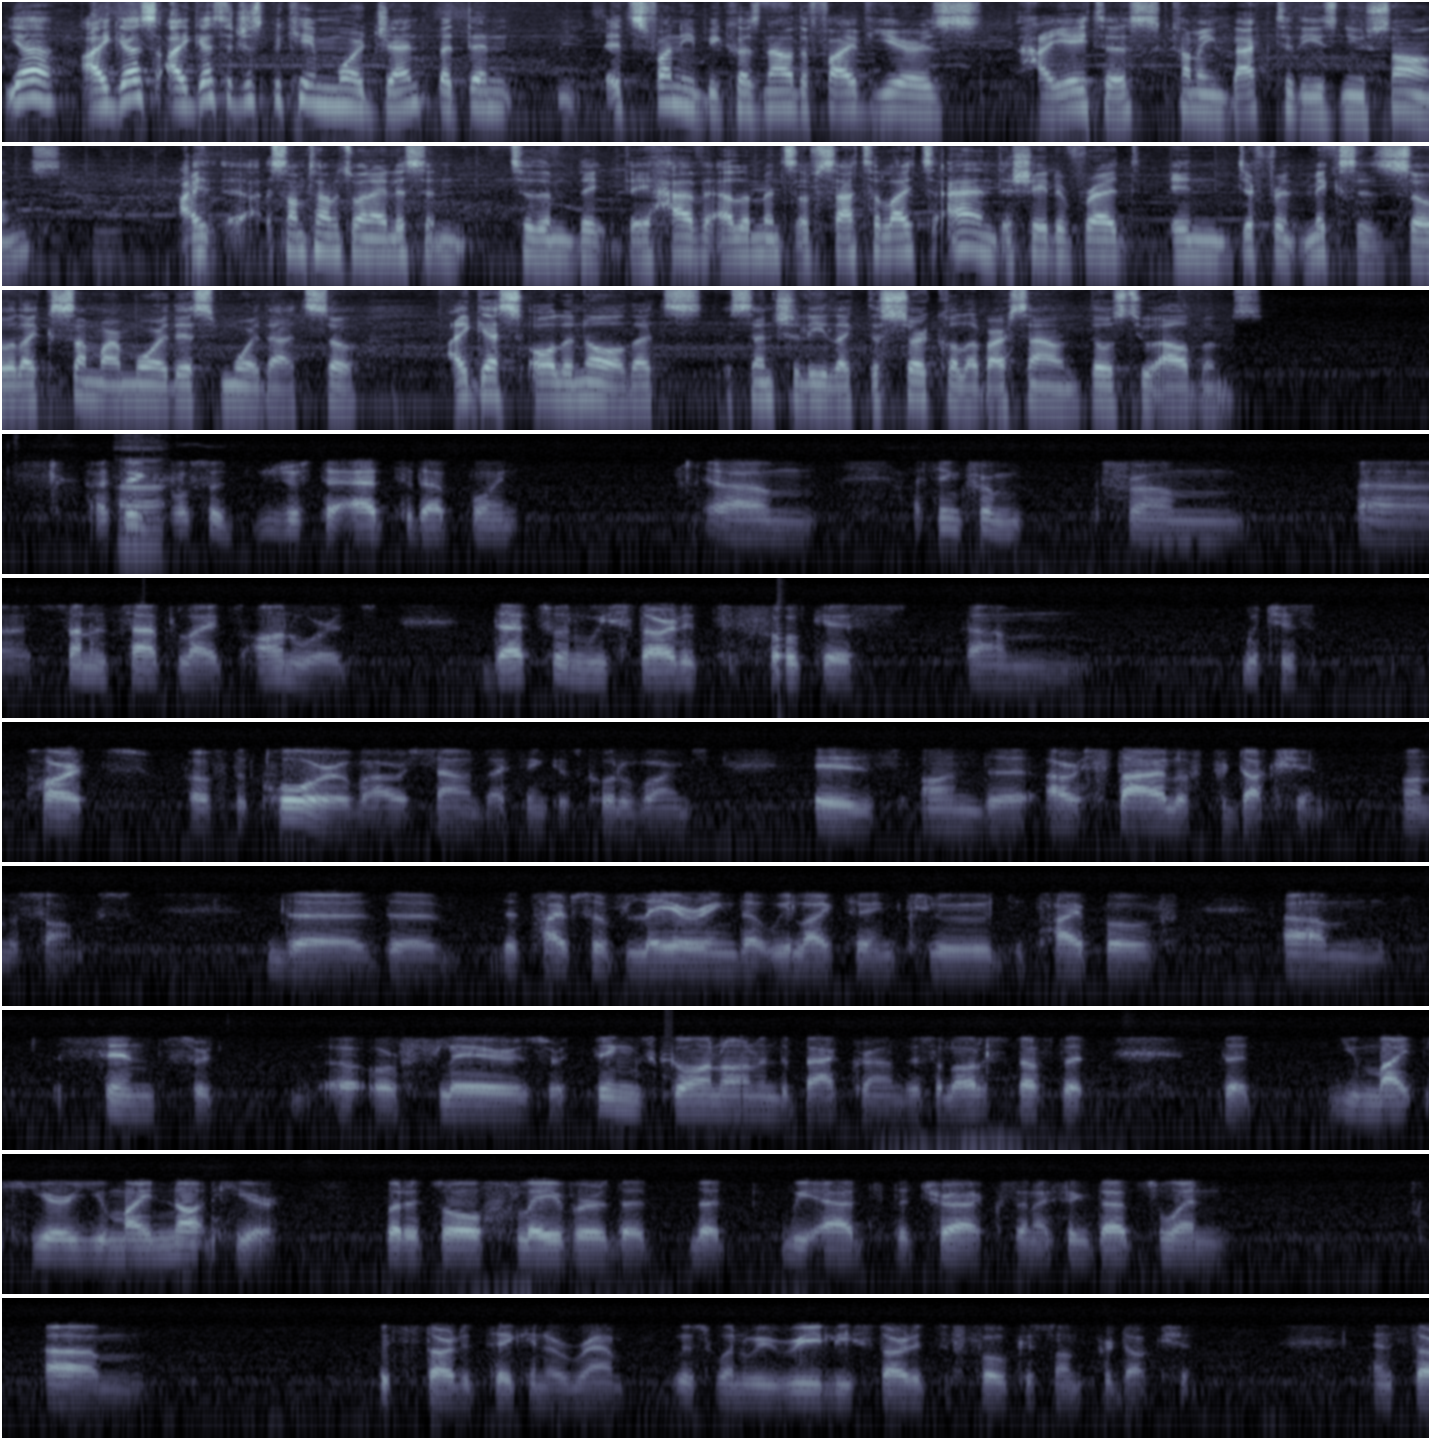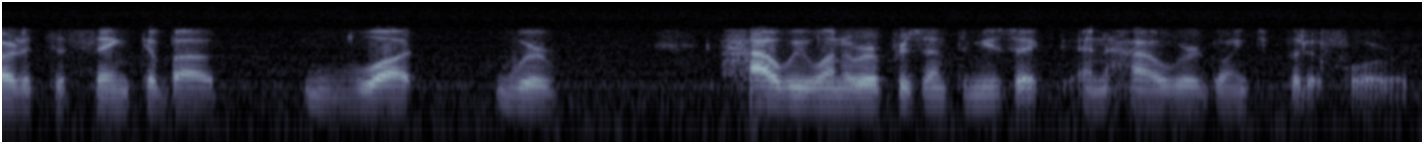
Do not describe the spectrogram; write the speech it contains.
yeah i guess i guess it just became more djent but then it's funny because now the five years hiatus coming back to these new songs i uh, sometimes when i listen to them they, they have elements of satellites and a shade of red in different mixes. So like some are more this more that. So i guess all in all that's essentially like the circle of our sound those two albums. I think Uh, also just to add to that point, um, I think from from uh, Sun and Satellites onwards, that's when we started to focus, um, which is part of the core of our sound. I think as Coat of Arms is on the our style of production on the songs, the the the types of layering that we like to include, the type of um, synths or uh, or flares or things going on in the background. There's a lot of stuff that that you might hear, you might not hear, but it's all flavor that that we add to the tracks, and I think that's when um, it started taking a ramp. Was when we really started to focus on production and started to think about what we're how we want to represent the music and how we're going to put it forward.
